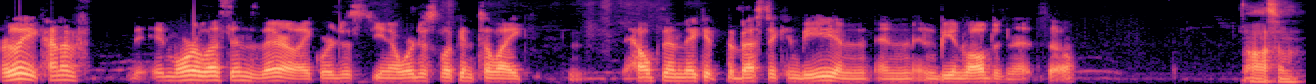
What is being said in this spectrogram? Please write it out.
really, it kind of it more or less ends there. Like we're just you know we're just looking to like help them make it the best it can be and and, and be involved in it. So Awesome.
